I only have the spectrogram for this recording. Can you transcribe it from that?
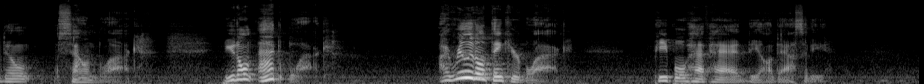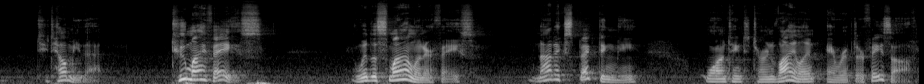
don't sound black. You don't act black. I really don't think you're black. People have had the audacity to tell me that to my face with a smile on their face, not expecting me wanting to turn violent and rip their face off.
